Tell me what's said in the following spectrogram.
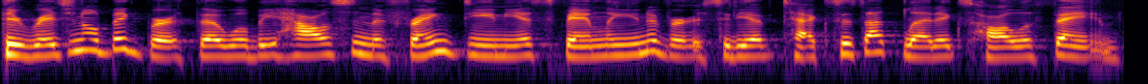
The original Big Bertha will be housed in the Frank Denius Family University of Texas Athletics Hall of Fame.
